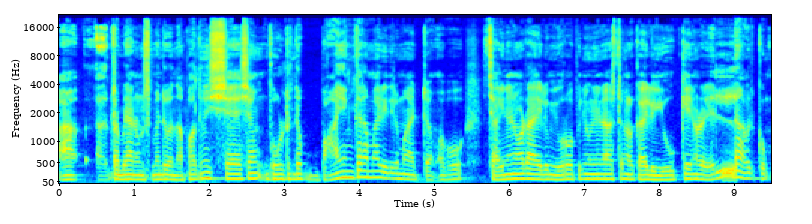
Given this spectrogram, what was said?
ആ ട്രംപിന്റെ അനൗൺസ്മെന്റ് വന്നു. അപ്പോൾ അതിന് ശേഷം ഗോൾഡിന്റെ ഭയങ്കരമായ രീതിയിൽ മാറ്റം. അപ്പോൾ ചൈനയോടായാലും യൂറോപ്യൻ യൂണിയൻ രാഷ്ട്രങ്ങൾക്കായാലും യു കെനോട് എല്ലാവർക്കും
